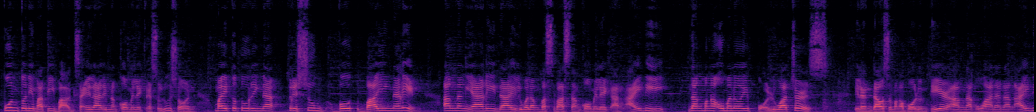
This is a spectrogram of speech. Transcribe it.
Punto ni Matibag sa ilalim ng COMELEC resolution, may tuturing na presumed vote buying na rin ang nangyari dahil walang basbas ng COMELEC ang ID ng mga umano'y poll watchers. Ilan daw sa mga volunteer ang nakuhanan ng ID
